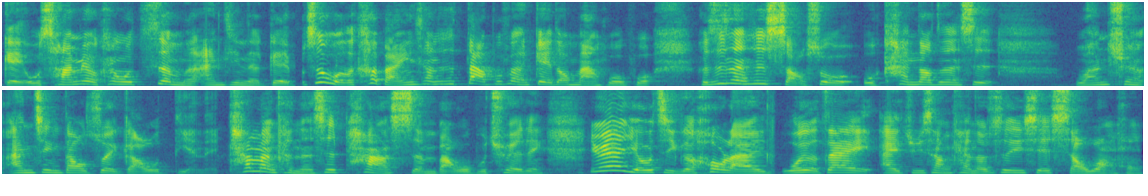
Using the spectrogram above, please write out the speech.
gay，我从来没有看过这么安静的 gay。不是我的刻板印象，就是大部分 gay 都蛮活泼，可是真的是少数，我看到真的是。完全安静到最高点诶，他们可能是怕生吧，我不确定，因为有几个后来我有在 IG 上看到，就是一些小网红，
